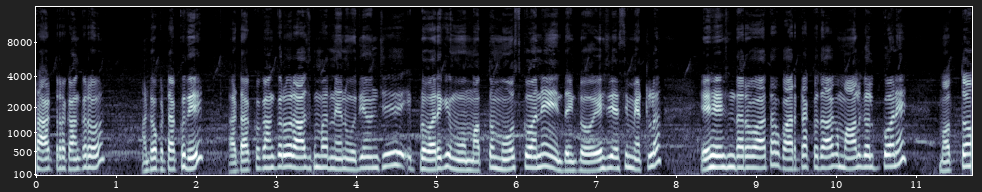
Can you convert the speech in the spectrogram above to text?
ట్రాక్టర్ కంకరు. అంటే ఒక టక్కుది. ఆ టక్కు కంకరు రాజకుమార్ నేను ఉదయం నుంచి ఇప్పటి వరకు మొత్తం మోసుకొని దీంట్లో వేసేసి మెట్లు వేసేసిన తర్వాత ఒక అరటక్కు దాకా మాలు కలుపుకొని మొత్తం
